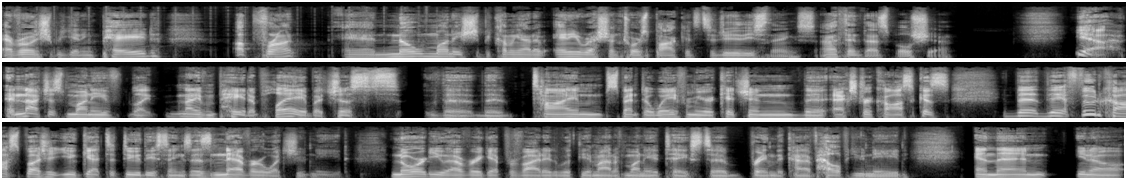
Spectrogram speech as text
everyone should be getting paid up front and no money should be coming out of any restaurateur's pockets to do these things. I think that's bullshit. Yeah, and not just money, like not even pay to play, but just the the time spent away from your kitchen, the extra cost. Because the the food cost budget you get to do these things is never what you need, nor do you ever get provided with the amount of money it takes to bring the kind of help you need. And then you know,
